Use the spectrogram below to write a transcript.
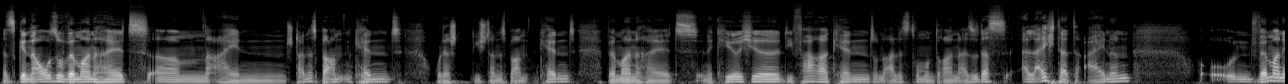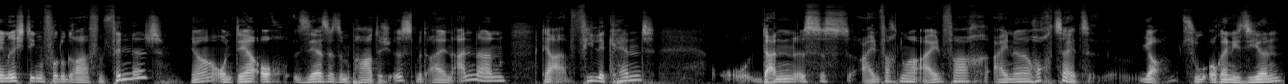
das ist genauso, wenn man halt ähm, einen Standesbeamten kennt oder die Standesbeamten kennt, wenn man halt in der Kirche die Pfarrer kennt und alles drum und dran. Also das erleichtert einen. Und wenn man den richtigen Fotografen findet, ja, und der auch sehr, sehr sympathisch ist mit allen anderen, der viele kennt, dann ist es einfach nur einfach eine Hochzeit ja, zu organisieren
